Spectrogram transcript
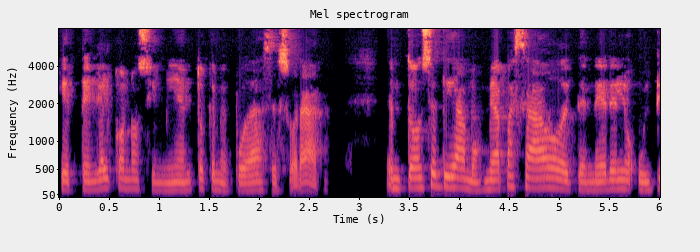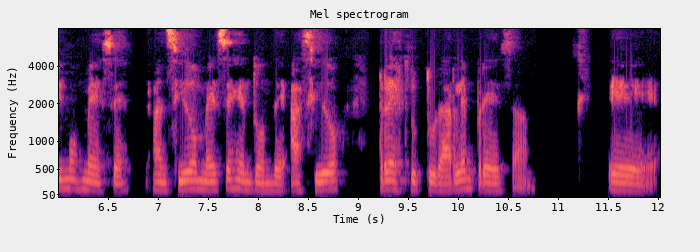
que tenga el conocimiento que me pueda asesorar? Entonces, digamos, me ha pasado de tener en los últimos meses, han sido meses en donde ha sido reestructurar la empresa, eh,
